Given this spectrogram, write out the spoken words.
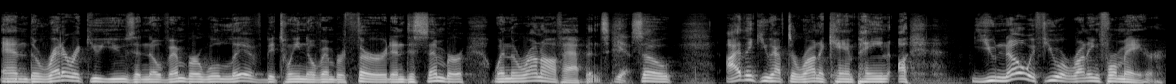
And the rhetoric you use in November will live between November 3rd and December when the runoff happens. Yes. So I think you have to run a campaign. Uh, you know, if you are running for mayor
